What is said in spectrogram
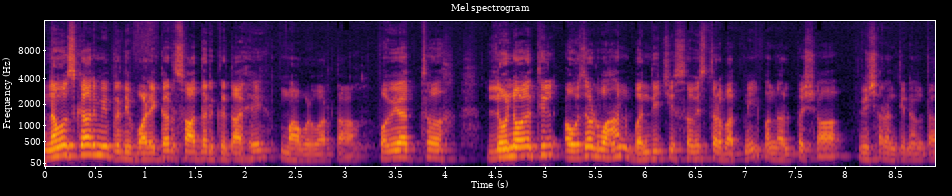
नमस्कार मी प्रदीप वाडेकर सादर करत आहे मावळ वार्ता. पाहूयात लोणावळ्यातील अवजड वाहन बंदीची सविस्तर बातमी पण अल्पशा विश्रांतीनंतर.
